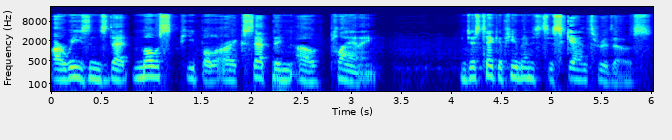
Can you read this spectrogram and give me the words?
are reasons that most people are accepting of planning. And just take a few minutes to scan through those.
